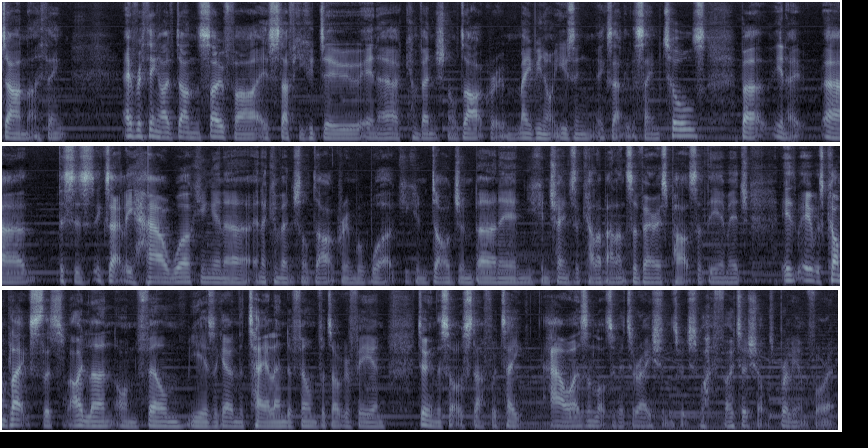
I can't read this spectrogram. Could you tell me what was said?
done, I think. Everything I've done so far is stuff you could do in a conventional darkroom, maybe not using exactly the same tools, but you know, uh, this is exactly how working in a in a conventional darkroom would work. You can dodge and burn in. You can change the color balance of various parts of the image. It, it was complex. This I learned on film years ago in the tail end of film photography, and doing this sort of stuff would take hours and lots of iterations, which is why Photoshop's brilliant for it.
